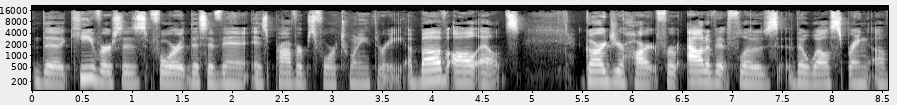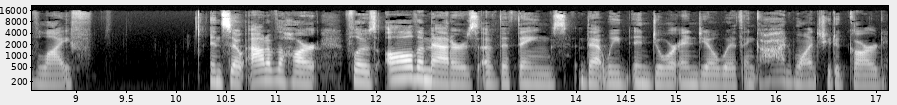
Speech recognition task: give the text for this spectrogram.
the key verses for this event is Proverbs 4:23. Above all else, guard your heart for out of it flows the wellspring of life. And so out of the heart flows all the matters of the things that we endure and deal with and God wants you to guard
